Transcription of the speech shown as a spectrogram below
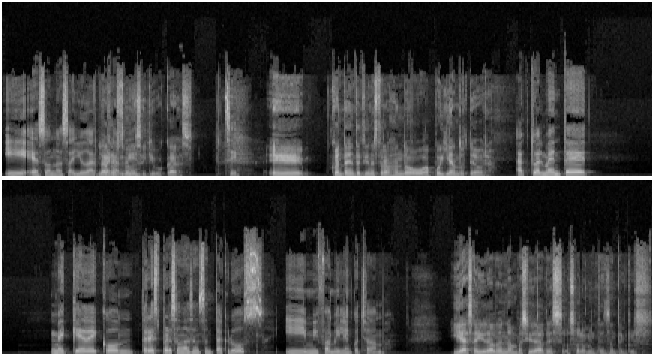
Y eso no es ayudar Las razones equivocadas. Sí. Eh, ¿Cuánta gente tienes trabajando o apoyándote ahora? Actualmente me quedé con tres personas en Santa Cruz y mi familia en Cochabamba. ¿Y has ayudado en ambas ciudades o solamente en Santa Cruz?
